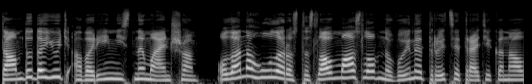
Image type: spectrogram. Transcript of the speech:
Там додають аварійність не менша. Олена Гула, Ростислав Маслов. Новини 33 канал.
